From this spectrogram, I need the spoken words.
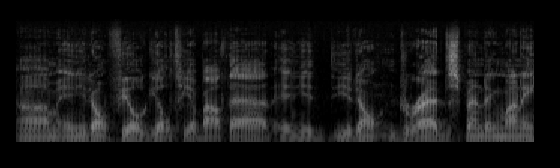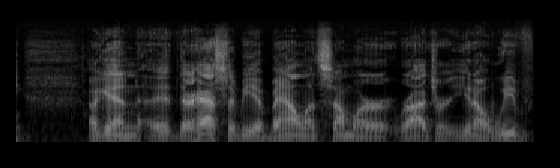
um, and you don't feel guilty about that and you, you don't dread spending money, again, it, there has to be a balance somewhere, Roger. You know, we've,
